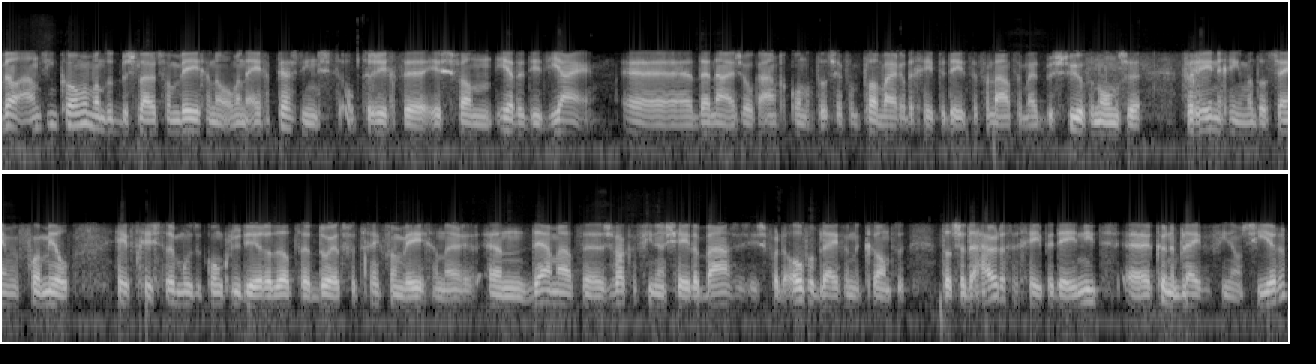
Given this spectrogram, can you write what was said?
wel aanzien komen, want het besluit van Wegener om een eigen persdienst op te richten is van eerder dit jaar. Uh, daarna is ook aangekondigd dat zij van plan waren de GPD te verlaten. Maar het bestuur van onze vereniging, want dat zijn we formeel, heeft gisteren moeten concluderen dat er door het vertrek van Wegener een dermate zwakke financiële basis is voor de overblijvende kranten, dat ze de huidige GPD niet kunnen blijven financieren.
